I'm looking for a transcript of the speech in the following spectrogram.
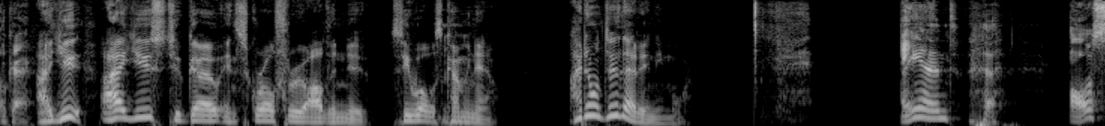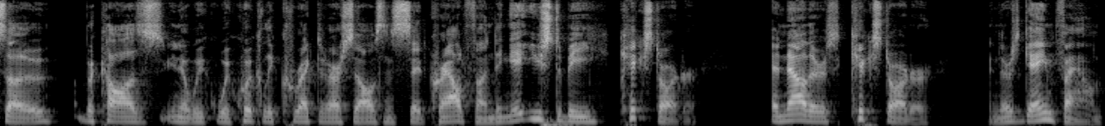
okay. I u- I used to go and scroll through all the new, see what was Mm-hmm. coming out. I don't do that anymore. And also because, you know, we, we quickly corrected ourselves and said crowdfunding. It used to be Kickstarter. And now there's Kickstarter and there's GameFound.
